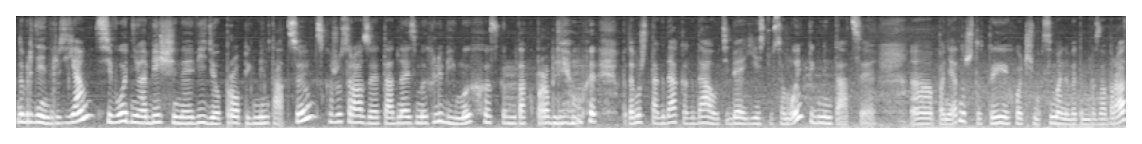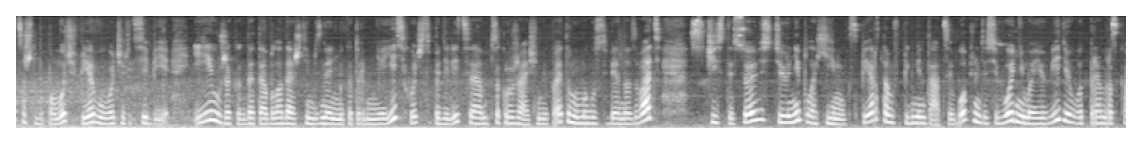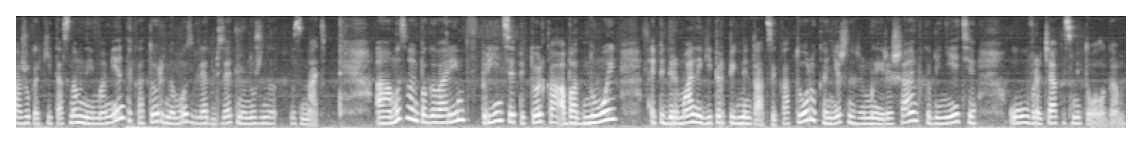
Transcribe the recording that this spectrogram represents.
Добрый день, друзья! Сегодня обещанное видео про пигментацию. Скажу сразу, это одна из моих любимых, скажем так, проблем, потому что тогда, когда у тебя есть у самой пигментация, а, понятно, что ты хочешь максимально в этом разобраться, чтобы помочь в первую очередь себе. И уже когда ты обладаешь теми знаниями, которые у меня есть, хочется поделиться с окружающими. Поэтому могу себя назвать с чистой совестью неплохим экспертом в пигментации. В общем-то, сегодня мое видео, вот прям расскажу какие-то основные моменты, которые, на мой мой взгляд, обязательно нужно знать. А, мы с вами поговорим, в принципе, только об одной эпидермальной гиперпигментации, которую, конечно же, мы решаем в кабинете у врача-косметолога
